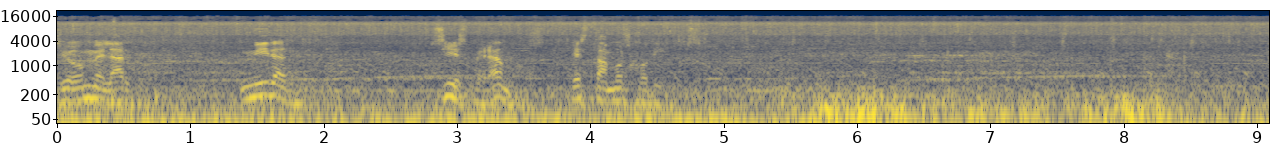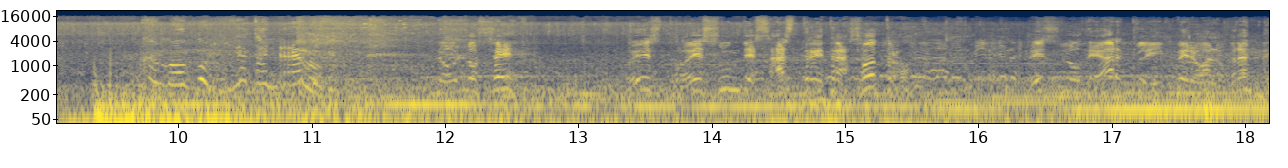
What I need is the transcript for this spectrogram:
Yo me largo. Mira, si esperamos, estamos jodidos. ¿Cómo ha ocurrido tan rápido? No lo sé. Esto es un desastre tras otro. Es lo de Arclay, pero a lo grande.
